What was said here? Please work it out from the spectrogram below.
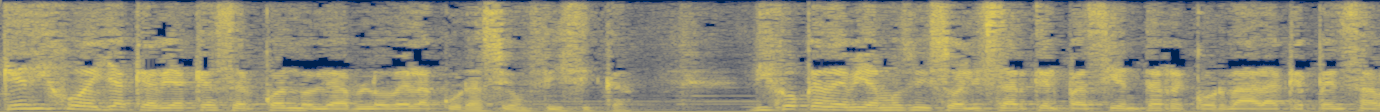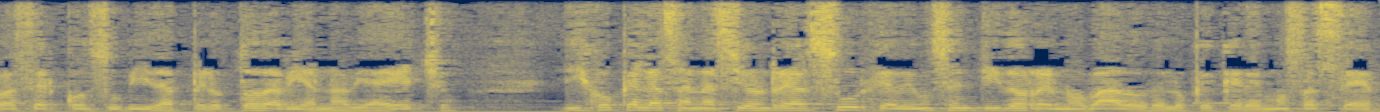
¿Qué dijo ella que había que hacer cuando le habló de la curación física? Dijo que debíamos visualizar que el paciente recordara qué pensaba hacer con su vida, pero todavía no había hecho. Dijo que la sanación real surge de un sentido renovado de lo que queremos hacer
